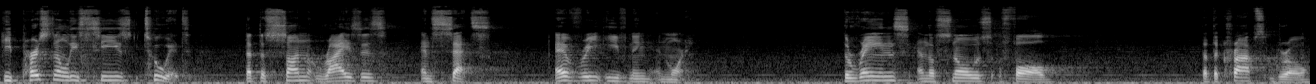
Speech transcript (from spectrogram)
He personally sees to it that the sun rises and sets every evening and morning the rains and the snows fall, that the crops grow,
